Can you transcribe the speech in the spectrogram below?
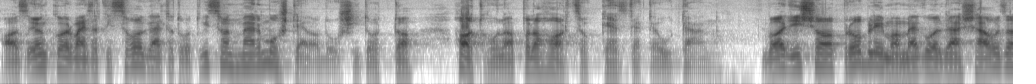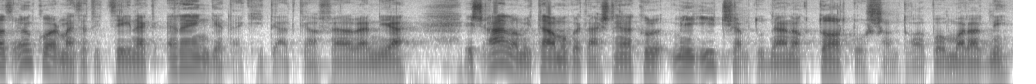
Az önkormányzati szolgáltatót viszont már most eladósította, hat hónappal a harcok kezdete után. Vagyis a probléma megoldásához az önkormányzati cégnek rengeteg hitelt kell felvennie, és állami támogatás nélkül még így sem tudnának tartósan talpon maradni.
